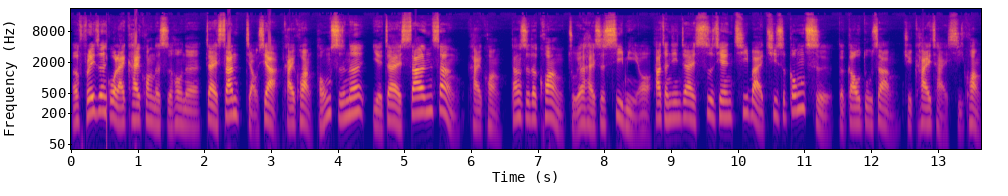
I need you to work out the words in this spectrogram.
而 Fraser 过来开矿的时候呢，在山脚下开矿，同时呢，也在山上开矿。当时的矿主要还是细米哦。他曾经在四千七百七十公尺的高度上去开采锡矿，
